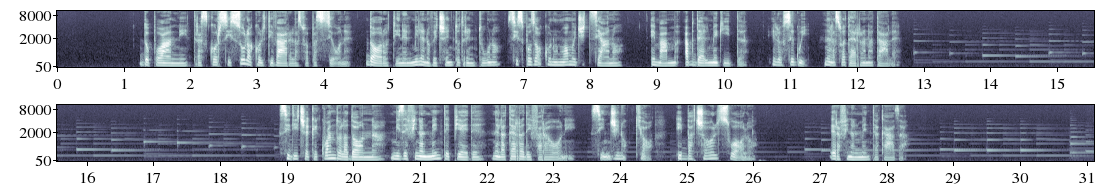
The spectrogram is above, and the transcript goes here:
Dopo anni trascorsi solo a coltivare la sua passione, Dorothy nel 1931 si sposò con un uomo egiziano Imam Abdel Meghid, e lo seguì nella sua terra natale. Si dice che quando la donna mise finalmente piede nella terra dei faraoni, si inginocchiò e baciò il suolo. Era finalmente a casa.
